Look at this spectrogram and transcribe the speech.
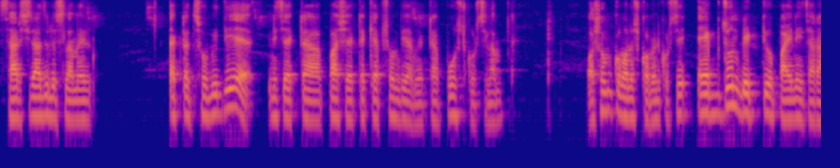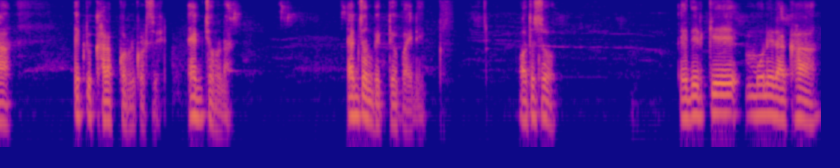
স্যার সিরাজুল ইসলামের একটা ছবি দিয়ে নিচে একটা পাশে একটা ক্যাপশন দিয়ে আমি একটা পোস্ট করছিলাম। অসংখ্য মানুষ কমেন্ট করছে। একজন ব্যক্তিও পায়নি যারা একটু খারাপ কমেন্ট করছে। একজনও না। একজন ব্যক্তিও পাইনি। অথচ এদেরকে মনে রাখা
